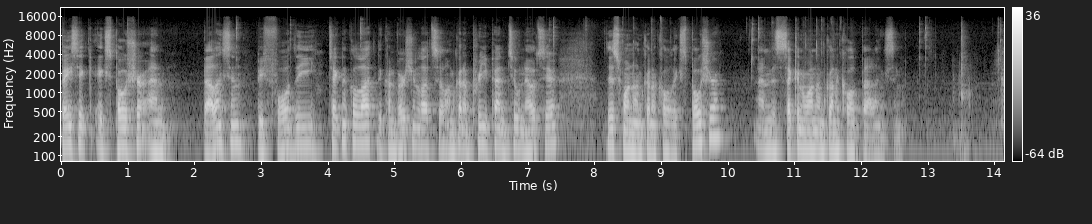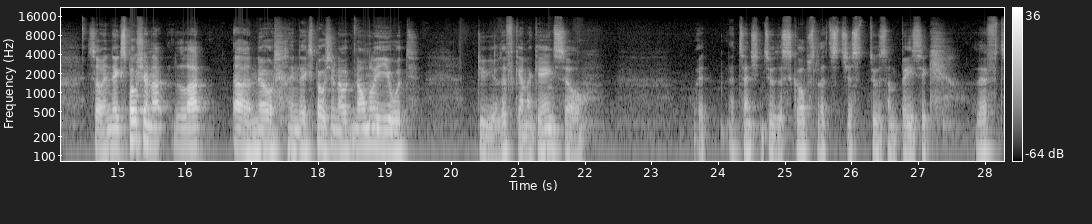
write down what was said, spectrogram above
basic exposure and balancing before the technical LUT, the conversion LUT. So I'm going to prepend two nodes here. This one I'm going to call exposure and the second one I'm going to call balancing. So in the exposure LUT uh, node, in the exposure node, normally you would do your lift gamma gain. So with attention to the scopes, let's just do some basic lift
